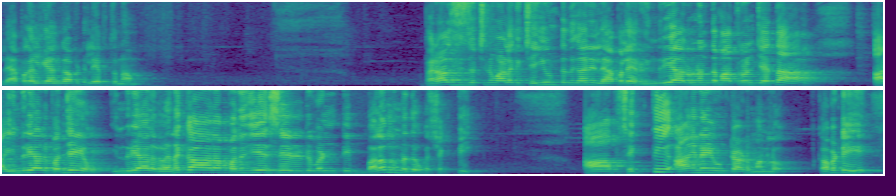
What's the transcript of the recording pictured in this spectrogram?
లేపగలిగాం కాబట్టి లేపుతున్నాం. పెరాలసిస్ వచ్చిన వాళ్ళకి చెయ్యి ఉంటుంది కానీ లేపలేరు. ఇంద్రియాలు ఉన్నంత మాత్రం చేత ఆ ఇంద్రియాలు పనిచేయవు. ఇంద్రియాల వెనకాల పనిచేసేటటువంటి బలం ఉన్నది ఒక శక్తి. ఆ శక్తి ఆయనై ఉంటాడు మనలో. కాబట్టి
